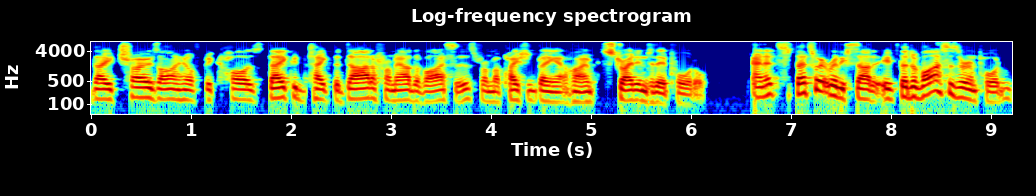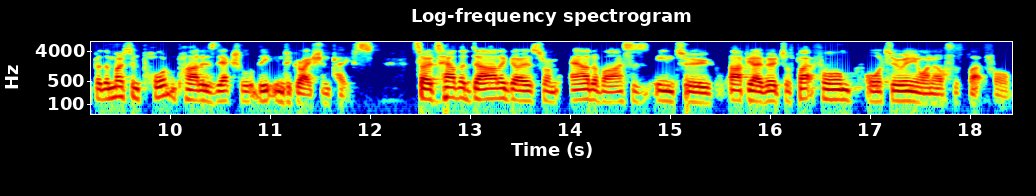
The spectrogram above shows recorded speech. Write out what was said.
they chose iHealth because they could take the data from our devices from a patient being at home straight into their portal and it's that's where it really started. It, the devices are important, but the most important part is the actual the integration piece. So it's how the data goes from our devices into RPA Virtual's platform or to anyone else's platform.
